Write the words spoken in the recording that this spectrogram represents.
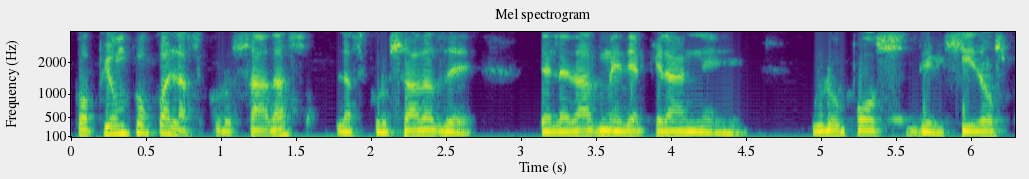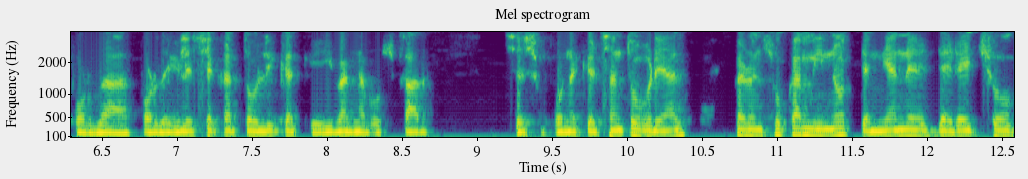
Copió un poco a las cruzadas, las cruzadas de, la Edad Media, que eran eh, grupos dirigidos por la, por la Iglesia Católica que iban a buscar, se supone que el Santo Grial, pero en su camino tenían el derecho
